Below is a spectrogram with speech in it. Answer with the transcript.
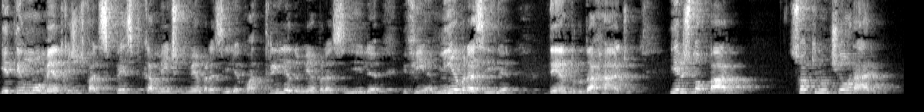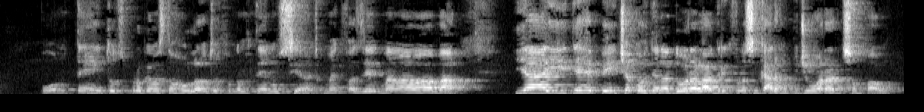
e tem um momento que a gente fala especificamente do Minha Brasília, com a trilha do Minha Brasília, enfim, a Minha Brasília dentro da rádio. E eles toparam, só que não tinha horário. Pô, não tem, todos os programas estão rolando, todos os programas têm anunciante, como é que fazer, blá, blá, blá, E aí, de repente, a coordenadora lá, Adri, falou assim, cara, eu vou pedir um horário de São Paulo.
